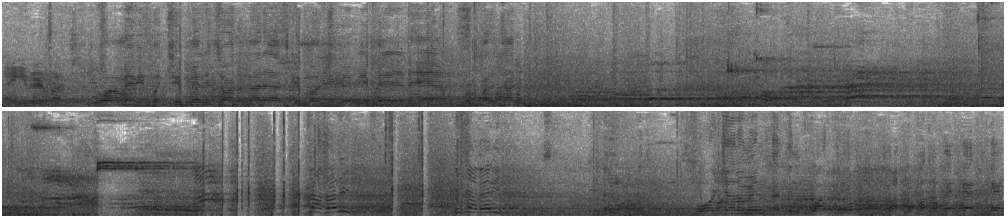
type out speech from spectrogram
Thank you very much. You want to maybe put two minutes on? I'm not asking much. Maybe a minute and a half. By the time you Good job, Eddie. Good job, Eddie. four gentlemen, I think cuatro. Cuatro, cuatro, ven, ven, ven.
